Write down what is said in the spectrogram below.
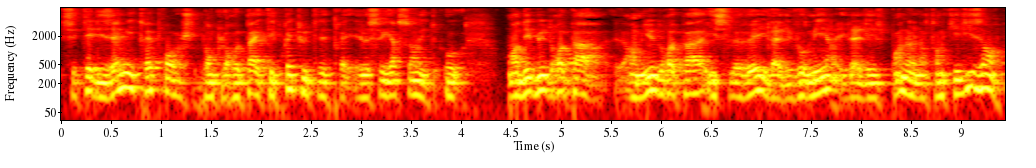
C'était des amis très proches. Donc le repas était prêt, tout était prêt. Et ce garçon, en début de repas, en milieu de repas, il se levait, il allait vomir, il allait prendre un tranquillisant.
